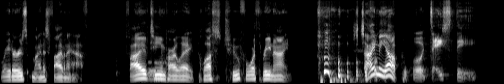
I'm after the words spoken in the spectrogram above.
Raiders minus five and a half. Five team parlay plus two, four, three, nine. Sign me up. Oh, tasty.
